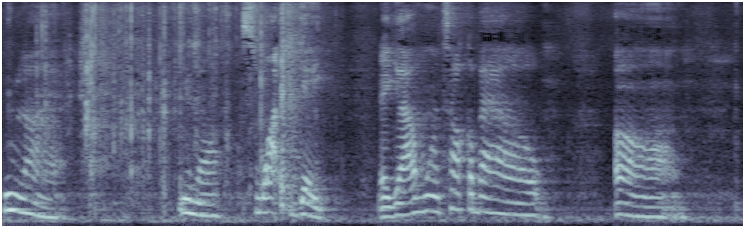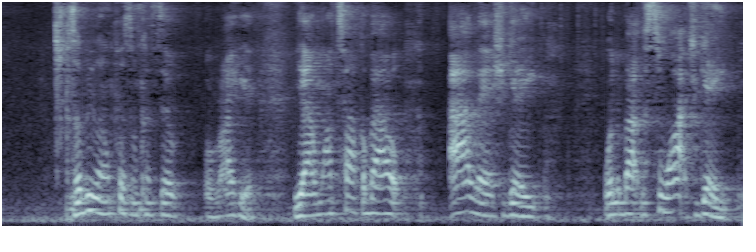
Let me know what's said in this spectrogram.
You lying. You know, swatch gate. Now y'all want to talk about um so we're gonna put some concealer right here. Y'all want to talk about eyelash gate? What about the swatch gate?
